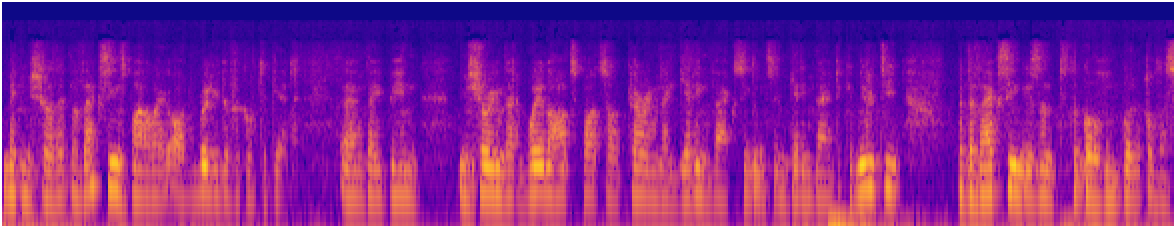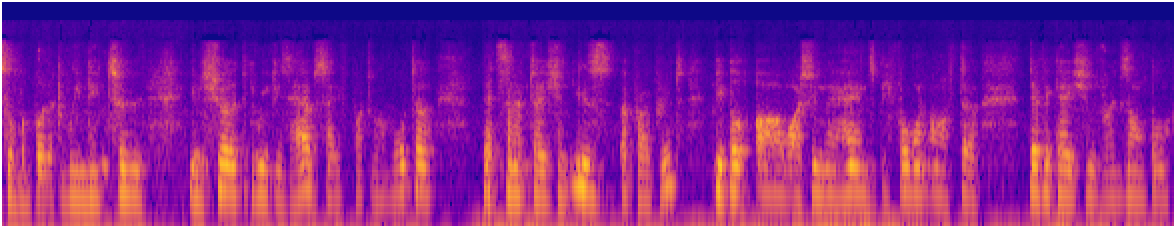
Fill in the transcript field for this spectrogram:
making sure that the vaccines, by the way, are really difficult to get. And they've been ensuring that where the hotspots are occurring, they're getting vaccines and getting that into community but the vaccine isn't the golden bullet or the silver bullet. We need to ensure that the communities have safe potable water, that sanitation is appropriate. People are washing their hands before and after defecation, for example,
